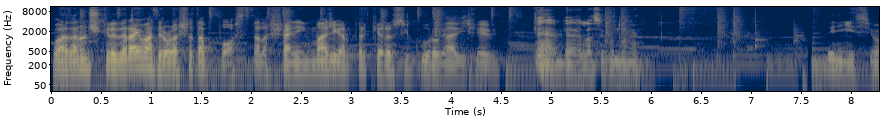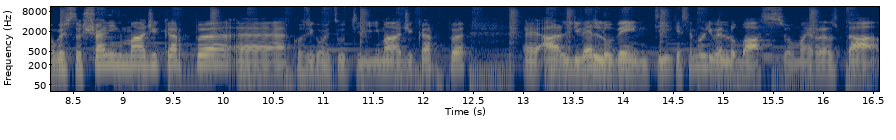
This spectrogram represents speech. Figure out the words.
Guarda, non ci crederai, ma te l'ho lasciata apposta la Shining Magikarp perché ero sicuro che la dicevi. È bella, secondo me. Benissimo, questo Shining Magikarp, eh, così come tutti i Magikarp, eh, a livello 20, che sembra un livello basso, ma in realtà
